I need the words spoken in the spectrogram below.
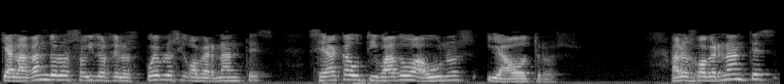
que halagando los oídos de los pueblos y gobernantes se ha cautivado a unos y a otros. A los gobernantes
